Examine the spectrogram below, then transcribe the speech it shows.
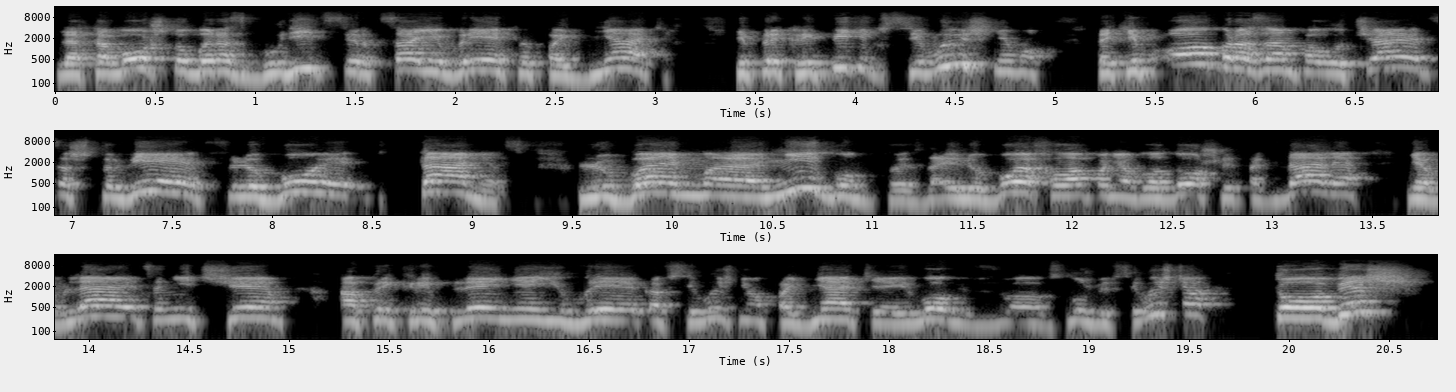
для того, чтобы разбудить сердца евреев и поднять их, и прикрепить их к Всевышнему, Таким образом, получается, что весь любой танец, любой э, нигун, то есть да, и любое хлопание в ладоши и так далее, является ничем, а прикрепление еврея ко Всевышнему, поднятие его в службе Всевышнего, то бишь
